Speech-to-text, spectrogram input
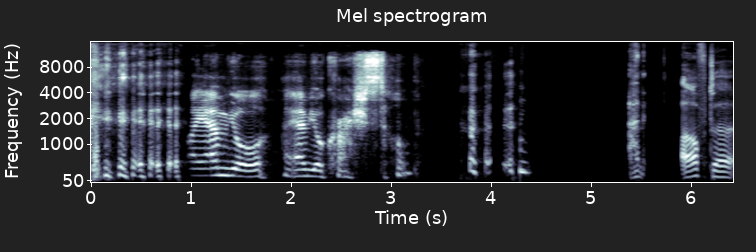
I am your. I am your crash stop. And after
